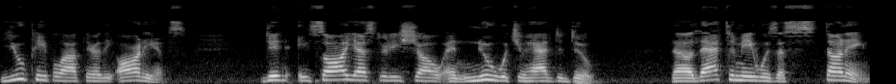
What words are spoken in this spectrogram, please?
you people out there, the audience, did saw yesterday's show and knew what you had to do. Now that to me was a stunning,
